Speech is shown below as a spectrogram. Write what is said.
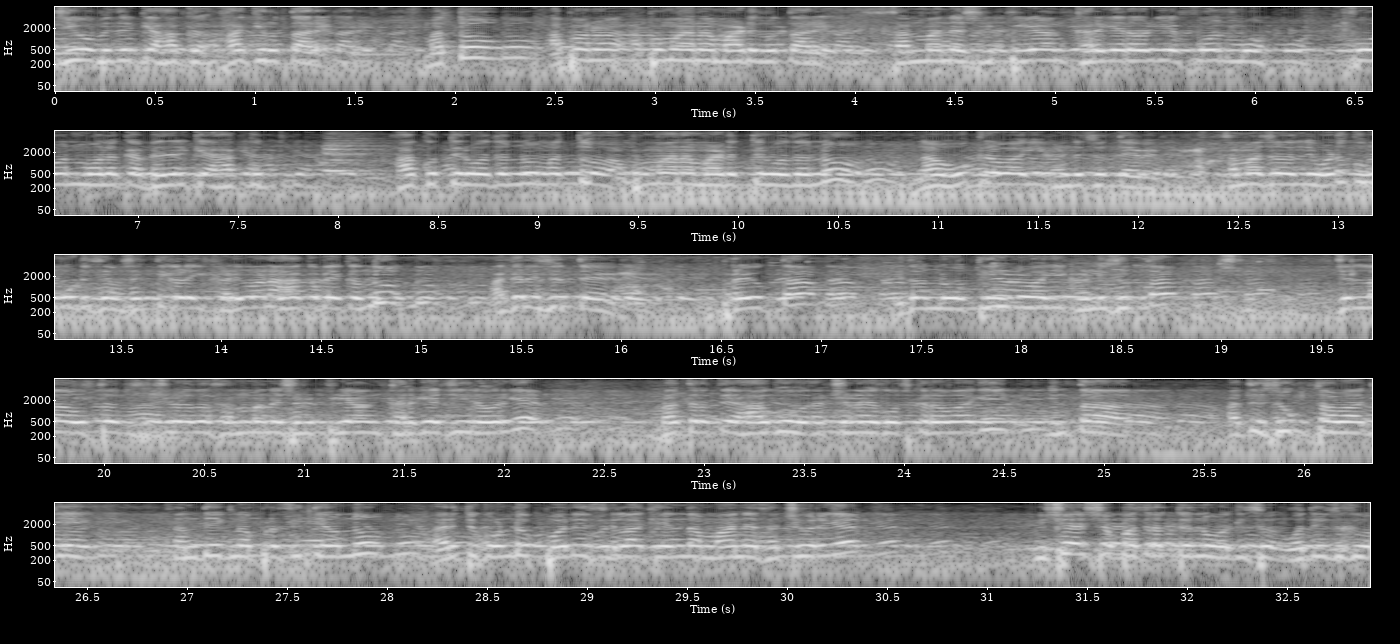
ಜೀವ ಬೆದರಿಕೆ ಹಾಕ, ಹಾಕಿರುತ್ತಾರೆ. ಮತ್ತು ಅಪನ, ಅಪಮಾನ ಮಾಡಿರುತ್ತಾರೆ. ಸನ್ಮಾನ್ಯ ಶ್ರೀ ಪ್ರಿಯಾಂಕ್ ಖರ್ಗೆರವರಿಗೆ ಫೋನ್ ಮೂ- ಫೋನ್ ಮೂಲಕ ಬೆದರಿಕೆ ಹಾಕು ಹಾಕುತ್ತಿರುವುದನ್ನು ಮತ್ತು ಅಪಮಾನ ಮಾಡುತ್ತಿರುವುದನ್ನು ನಾವು ಉಗ್ರವಾಗಿ ಖಂಡಿಸುತ್ತೇವೆ. ಸಮಾಜದಲ್ಲಿ ಒಡಕು ಮೂಡಿಸುವ ಶಕ್ತಿಗಳಿಗೆ ಕಡಿವಾಣ ಹಾಕಬೇಕೆಂದು ಆಗ್ರಹಿಸುತ್ತೇವೆ. ಪ್ರಯುಕ್ತ ಇದನ್ನು ತೀವ್ರವಾಗಿ ಖಂಡಿಸುತ್ತಾ ಜಿಲ್ಲಾ ಉಸ್ತುವಾರಿ ಸಚಿವರಾದ ಸನ್ಮಾನ್ಯ ಶ್ರೀ ಪ್ರಿಯಾಂಕ್ ಖರ್ಗೆಜಿರವರಿಗೆ ಭದ್ರತೆ ಹಾಗೂ ರಕ್ಷಣೆಗೋಸ್ಕರವಾಗಿ ಇಂಥ ಅತಿ ಸೂಕ್ತವಾಗಿ ಸಂದಿಗ್ಧ ಪರಿಸ್ಥಿತಿಯನ್ನು ಅರಿತುಕೊಂಡು ಪೊಲೀಸ್ ಇಲಾಖೆಯಿಂದ ಮಾನ್ಯ ಸಚಿವರಿಗೆ ವಿಶೇಷ ಭದ್ರತೆಯನ್ನು ಒದಗಿಸ ಒದಗಿಸ,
